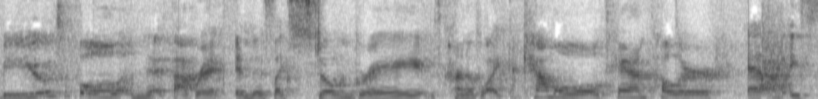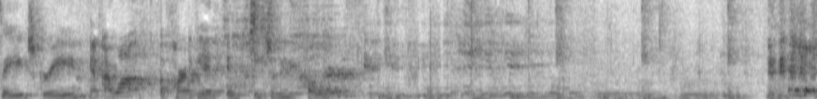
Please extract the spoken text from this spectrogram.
beautiful knit fabric in this like stone gray, this kind of like camel tan color and a sage green. And I want a cardigan in each of these colors.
